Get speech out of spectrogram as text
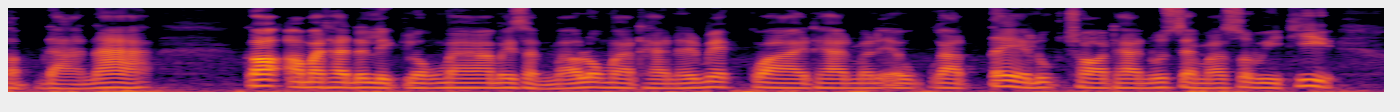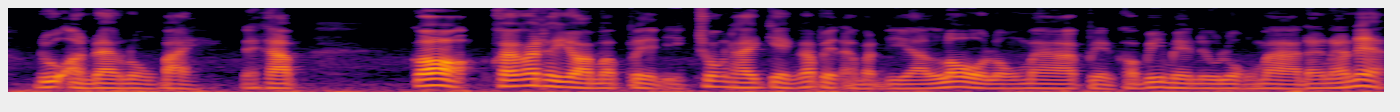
สัปดาห์หน้า ก็เอามาแทนเดลิกลงมาเมสันเมาส์ลงมาแทนเฮนเมกควายแทนมาเอลกาเต้ลูกชอแทนนุสเซมาสวีที่ ดูอ่อนแรงลงไปนะครับ ก็ค่อยๆทยอยมาเปลี่ยนอีกช่วงท้ายเกมก็เป็นอาบัดดิอาโลลงมาเปลี่ยนคอบี้เมนูลงมา ดังนั้นเนี่ย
